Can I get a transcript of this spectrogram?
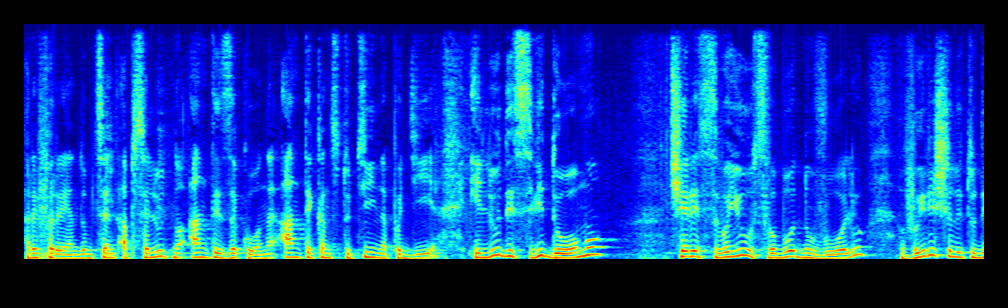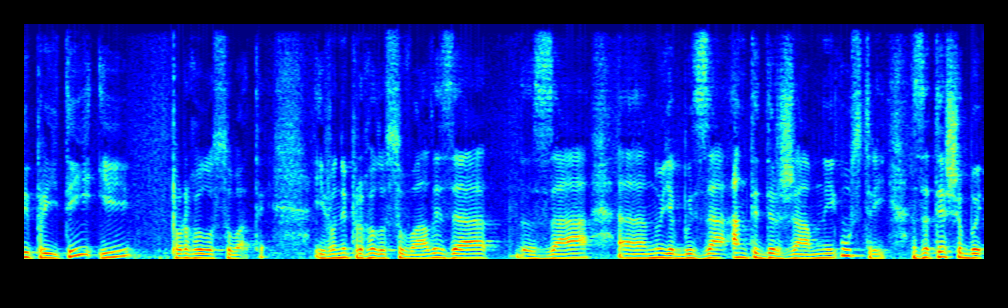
референдум. Це абсолютно антизаконна, антиконституційна подія. І люди свідомо. Через свою свободну волю вирішили туди прийти і проголосувати. І вони проголосували за, за, е, ну, якби за антидержавний устрій, за те, щоб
